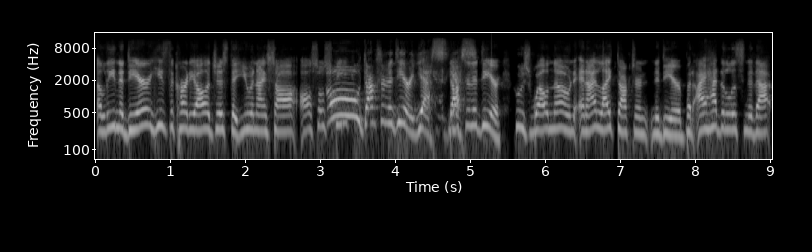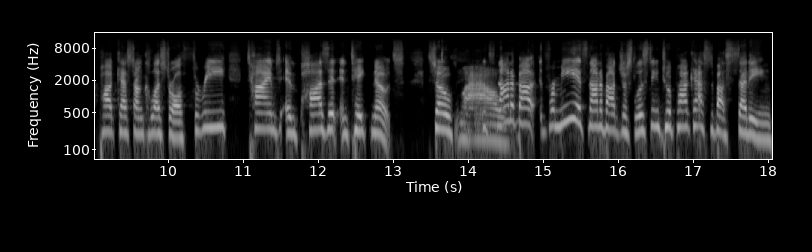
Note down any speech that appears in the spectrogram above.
Ali Nadir, he's the cardiologist that you and I saw also speak. Oh, Dr. Nadir, yes. Dr. Yes. Nadir, who's well known. And I like Dr. Nadir, but I had to listen to that podcast on cholesterol three times and pause it and take notes. So wow. it's not about, for me, it's not about just listening to a podcast, it's about studying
